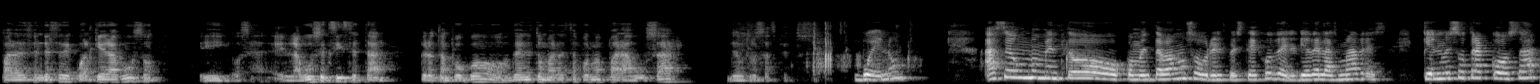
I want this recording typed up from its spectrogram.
para defenderse de cualquier abuso. Y, o sea, el abuso existe tal, pero tampoco deben tomar de esta forma para abusar de otros aspectos. Bueno, hace un momento comentábamos sobre el festejo del Día de las Madres, que no es otra cosa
